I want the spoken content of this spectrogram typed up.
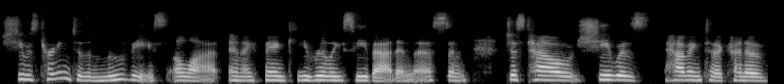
she was turning to the movies a lot. And I think you really see that in this and just how she was having to kind of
